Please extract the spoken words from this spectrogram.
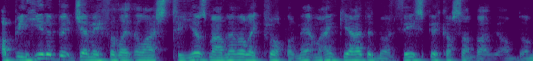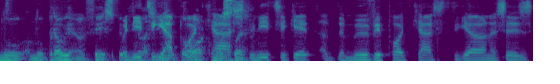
I've been hearing about Jimmy for like the last two years, man. I've never like proper met him. I think he added me on Facebook or something, but I'm, I'm no I'm no brilliant on Facebook. We need to get a podcast. We need to get uh, the movie podcast together. And it says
